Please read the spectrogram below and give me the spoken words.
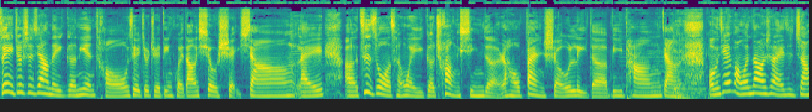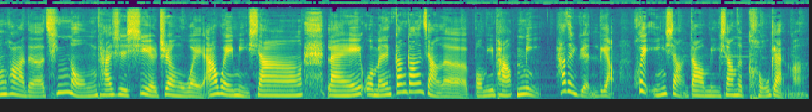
所以就是这样的一个念头，所以就决定回到秀水乡来，呃，制作成为一个创新的，然后伴手礼的米香。这样，我们今天访问到的是来自彰化的青农，他是谢政伟阿伟米香。来，我们刚刚讲了薄米香米，它的原料会影响到米香的口感吗？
